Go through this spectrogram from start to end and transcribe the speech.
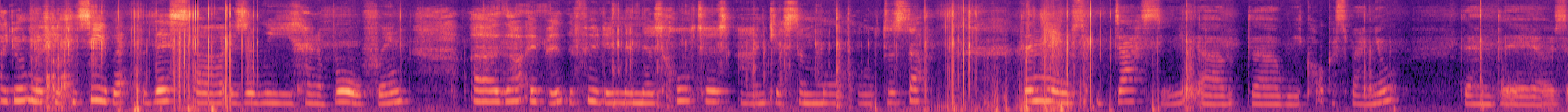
I don't know if you can see, but this uh, is a wee kind of ball thing uh, that I put the food in. Then there's halters and just some more halter stuff. Then there's Dassy, um, the wee cocker spaniel. Then there's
